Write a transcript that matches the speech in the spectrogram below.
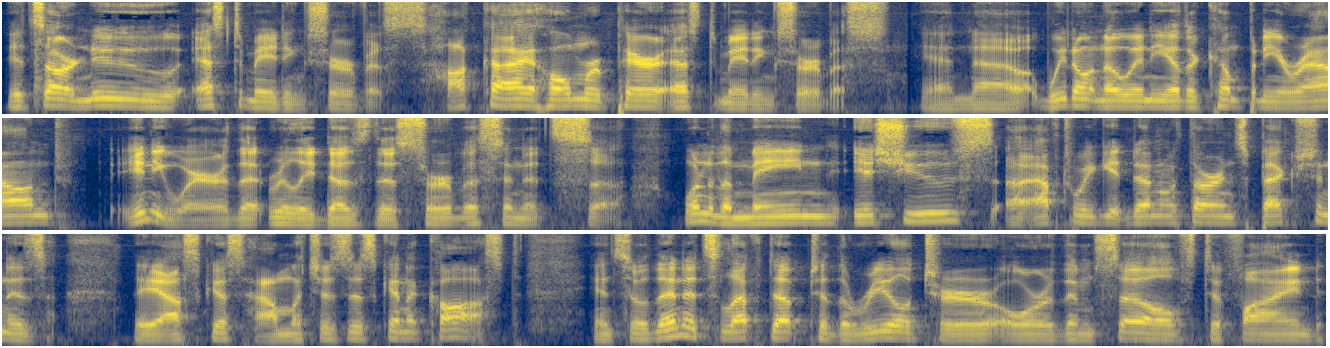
It's our new estimating service, Hawkeye Home Repair Estimating Service. And uh, we don't know any other company around anywhere that really does this service and it's uh, one of the main issues uh, after we get done with our inspection is they ask us how much is this going to cost? And so then it's left up to the realtor or themselves to find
